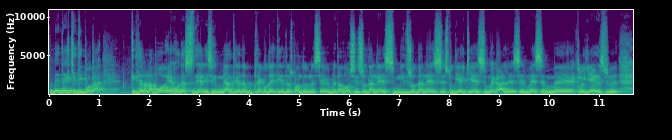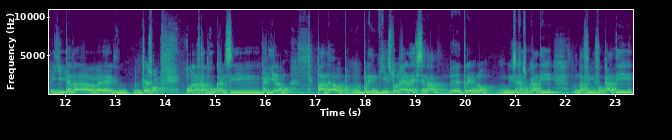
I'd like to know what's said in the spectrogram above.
δεν τρέχει και τίποτα. Τι θέλω να πω, έχοντας διανύσει μια 30 ετία τέλος πάντων σε μεταδόσεις ζωντανές, μη ζωντανές, στουντιακές, μεγάλες, μέσα εκλογές, γήπεδα. Τέλος πάντων, όλα αυτά που έχω κάνει στην καριέρα μου, πάντα πριν βγει στον αέρα έχεις ένα τρέμουλο, μην ξεχάσω κάτι, να θυμηθώ κάτι.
